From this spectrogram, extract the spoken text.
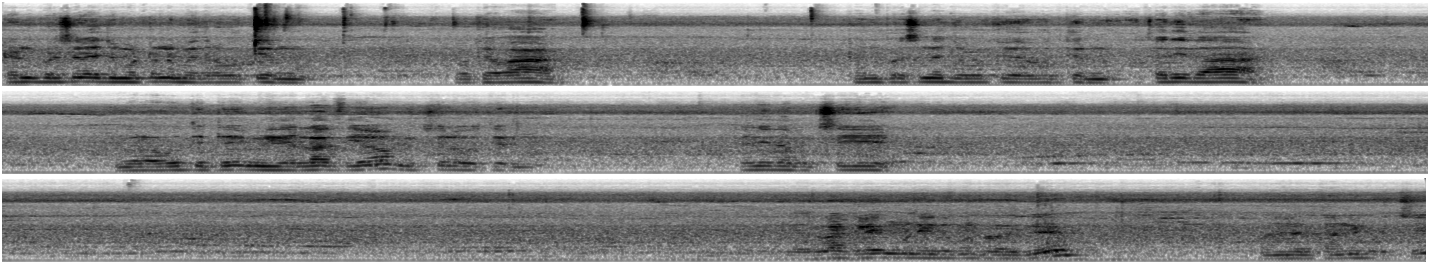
டென் பர்சன்டேஜ் மட்டும் நம்ம இதில் ஊற்றிடணும் ஓகேவா? டென் பர்சன்டேஜ் ஊற்றி ஊற்றிடணும் தெரியுதா? இதில் ஊற்றிட்டு மீது எல்லாத்தையும் மிக்சியில் ஊற்றிடணும் தெரியுதா மிக்சி இதெல்லாம் க்ளீன் பண்ணி இது பண்ணுறதுக்கு கொஞ்சம் தண்ணி பிடிச்சி.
